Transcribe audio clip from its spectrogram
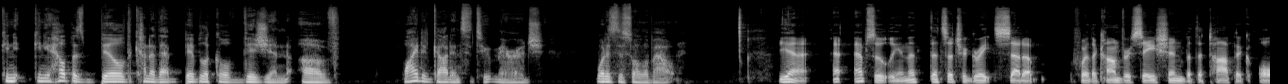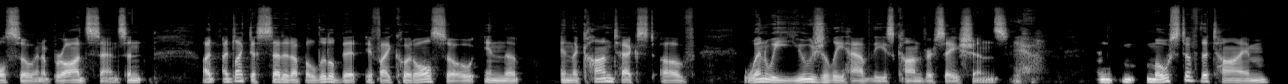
can you can you help us build kind of that biblical vision of why did God institute marriage? What is this all about? Yeah, a- absolutely. And that, that's such a great setup for the conversation, but the topic also in a broad sense. And I'd, I'd like to set it up a little bit, if I could, also in the in the context of when we usually have these conversations. Yeah. And most of the time,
